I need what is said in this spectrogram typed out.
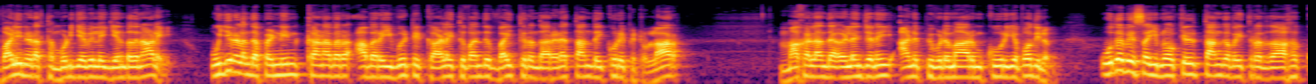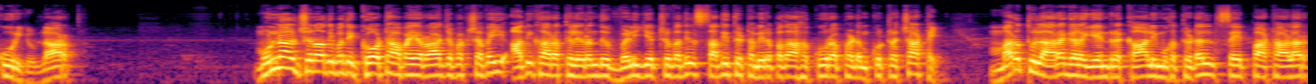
வழிநடத்த முடியவில்லை என்பதனாலே உயிரிழந்த பெண்ணின் கணவர் அவரை வீட்டிற்கு அழைத்து வந்து வைத்திருந்தார் என தந்தை குறிப்பிட்டுள்ளார். மகள் அந்த இளைஞனை அனுப்பிவிடுமாறும் கூறிய போதிலும் உதவி செய்யும் நோக்கில் தங்க வைத்திருந்ததாக கூறியுள்ளார். முன்னாள் ஜனாதிபதி கோட்டாபய ராஜபக்ஷவை அதிகாரத்திலிருந்து வெளியேற்றுவதில் சதித்திட்டம் இருப்பதாக கூறப்படும் குற்றச்சாட்டை மருத்துவ அறகலை என்ற காலிமுகத்திடல் செயற்பாட்டாளர்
